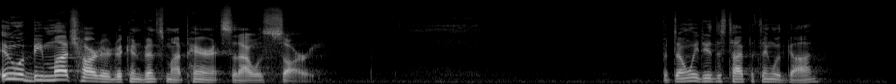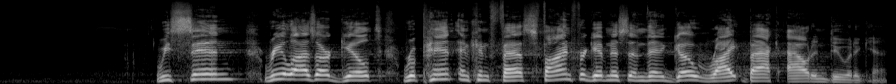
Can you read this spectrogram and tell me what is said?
it would be much harder to convince my parents that I was sorry. But don't we do this type of thing with God? We sin, realize our guilt, repent and confess, find forgiveness, and then go right back out and do it again.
